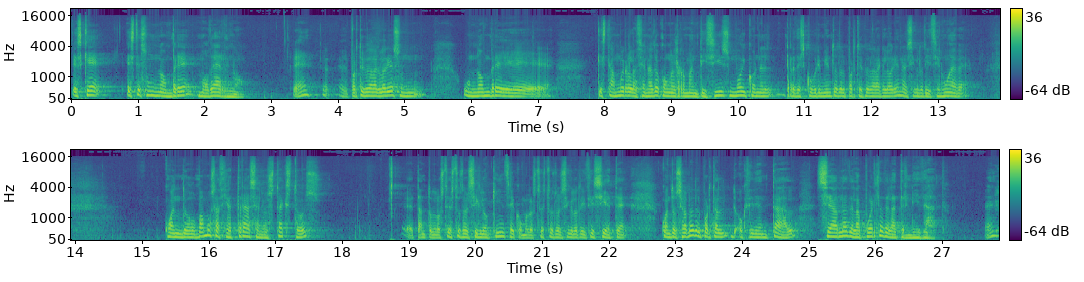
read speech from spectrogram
es que este es un nombre moderno. ¿eh? El pórtico de la gloria es un, un nombre que está muy relacionado con el romanticismo y con el redescubrimiento del pórtico de la gloria en el siglo XIX. Cuando vamos hacia atrás en los textos, eh, tanto en los textos del siglo XV como en los textos del siglo XVII, cuando se habla del portal occidental, se habla de la puerta de la Trinidad, ¿eh?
